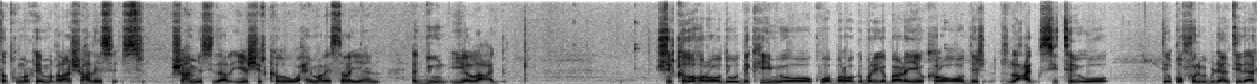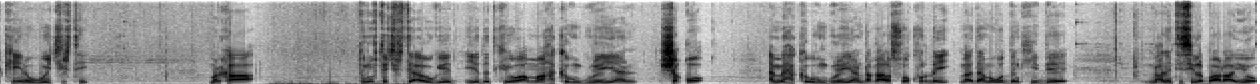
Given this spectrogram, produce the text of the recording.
Dadku markay maqlaan shahmin sidaal iyo shirkado waxay malaysanayaan adduun iyo lacag. Shirkado hore oo dee waddanka yimi oo kuwa balooga bariga baadhaya kale oo dee lacag sitay oo dee qof waliba bidhaanteeda arkayna way jirtay. Marka duruufta jirta awgeed iyo dadkii oo ama ha ka hungureeyaan shaqo ama ha ka hungureeyaan dhaqaalo soo kordhay maadaama waddankii dee maclintiisii la baadhaayo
